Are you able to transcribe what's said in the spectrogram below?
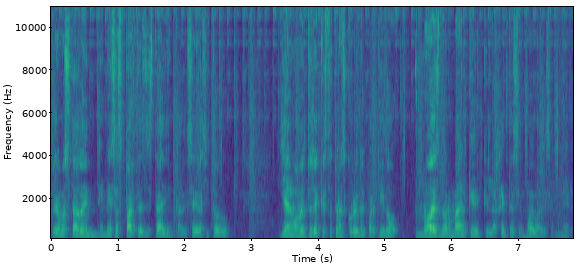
pero hemos estado en, esas partes de estadio, en cabeceras y todo. Y al momento de que está transcurriendo el partido, no es normal que, la gente se mueva de esa manera.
